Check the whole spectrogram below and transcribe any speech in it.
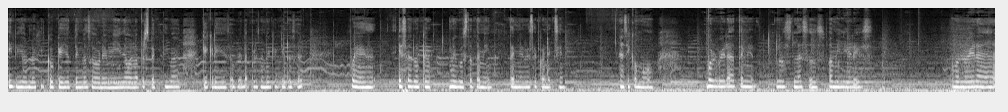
ideológico que yo tengo sobre mí o la perspectiva que creé sobre la persona que quiero ser, pues eso es lo que me gusta también, tener esa conexión. Así como volver a tener los lazos familiares, volver a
